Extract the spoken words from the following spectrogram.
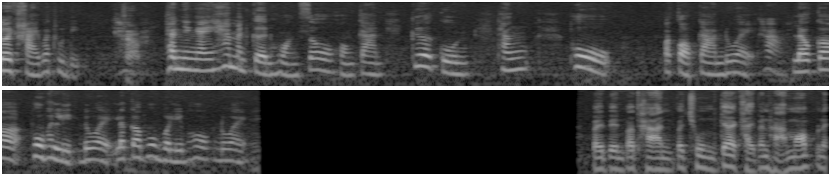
โดยขายวัตถุดิบ ครับ ทำยังไงให้มันเกิดห่วงโซ่ของการเกื้อกูลทั้งผู้ประกอบการด้วย ค่ะ แล้วก็ผู้ผลิตด้วย แล้วก็ผู้บริโภคด้วย ไปเป็นประธานประชุมแก้ไขปัญหาม็อบอะไร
